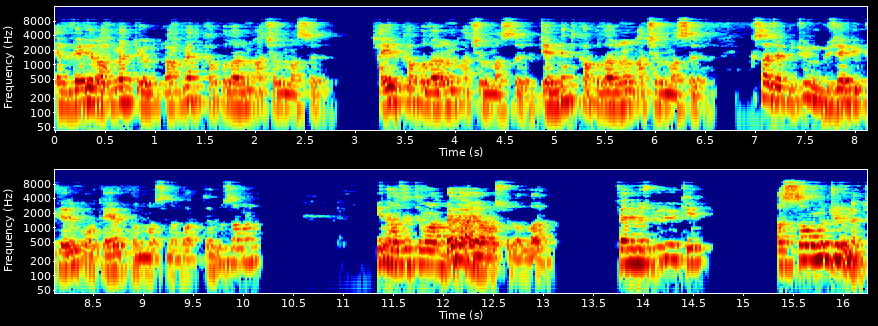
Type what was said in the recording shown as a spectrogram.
evveli rahmet diyor. Rahmet kapılarının açılması, hayır kapılarının açılması, cennet kapılarının açılması, kısaca bütün güzelliklerin ortaya konmasına baktığımız zaman yine Hz. Muhammed Bela ya Resulallah Efendimiz buyuruyor ki As-savmu cünnet.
